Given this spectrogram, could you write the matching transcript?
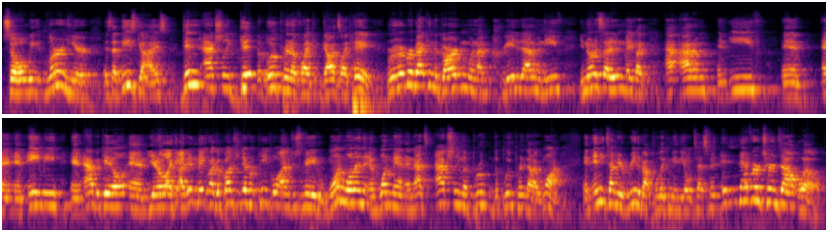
So what we learn here is that these guys didn't actually get the blueprint of like God's like, hey, remember back in the garden when I created Adam and Eve? You notice that I didn't make like Adam and Eve and and, and Amy and Abigail and you know like I didn't make like a bunch of different people. I just made one woman and one man, and that's actually the blueprint that I want. And anytime you read about polygamy in the Old Testament, it never turns out well.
